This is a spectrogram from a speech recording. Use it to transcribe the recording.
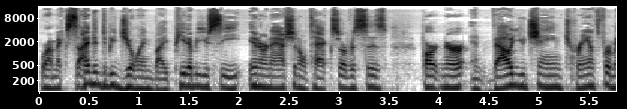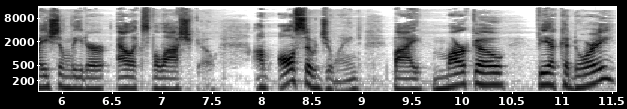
where I'm excited to be joined by PwC International Tax Services partner and value chain transformation leader, Alex Velashko. I'm also joined by Marco Fiacadori.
